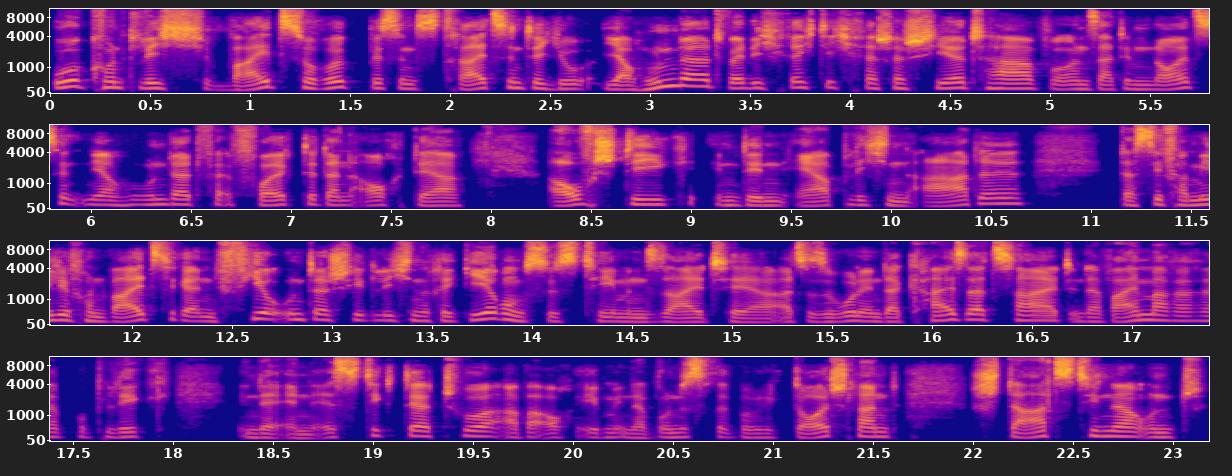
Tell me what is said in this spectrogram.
urkundlich weit zurück bis ins 13. Jahrhundert, wenn ich richtig recherchiert habe. Und seit dem 19. Jahrhundert verfolgte dann auch der Aufstieg in den erblichen Adel dass die Familie von Weizsäcker in vier unterschiedlichen Regierungssystemen seither, also sowohl in der Kaiserzeit, in der Weimarer Republik, in der NS-Diktatur, aber auch eben in der Bundesrepublik Deutschland Staatsdiener und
